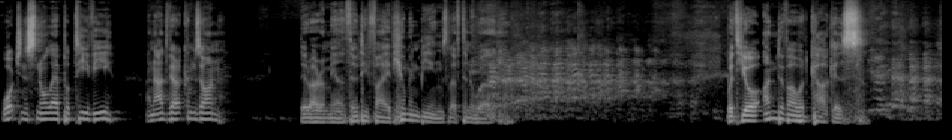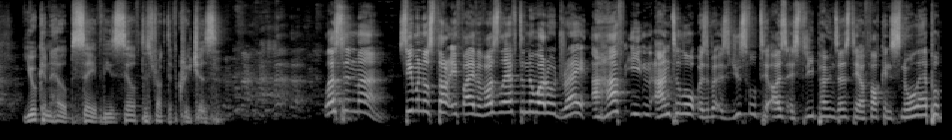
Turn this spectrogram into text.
watching snow leopard TV. An advert comes on. There are a mere 35 human beings left in the world. With your undevoured carcass, you can help save these self destructive creatures. Listen, man. See, when there's 35 of us left in the world, right? A half eaten antelope is about as useful to us as three pounds is to a fucking snow leopard.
